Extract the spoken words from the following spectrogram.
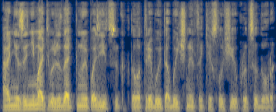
а не занимать выжидательную позицию, как того требует обычная в таких случаях процедура.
